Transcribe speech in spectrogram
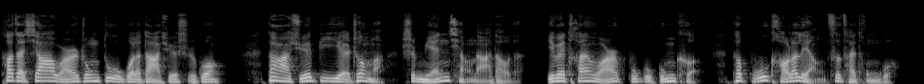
她在瞎玩中度过了大学时光，大学毕业证啊是勉强拿到的，因为贪玩不顾功课，她补考了两次才通过。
